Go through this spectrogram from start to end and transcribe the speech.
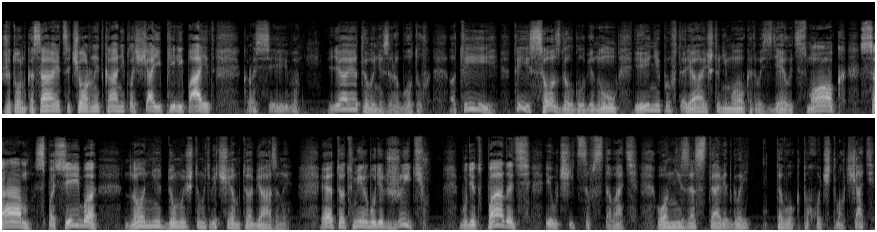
Жетон касается черной ткани плаща и прилипает. Красиво. Я этого не заработал, а ты, ты создал глубину, и не повторяй, что не мог этого сделать. Смог, сам, спасибо, но не думай, что мы тебе чем-то обязаны. Этот мир будет жить, будет падать и учиться вставать. Он не заставит говорить того, кто хочет молчать,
